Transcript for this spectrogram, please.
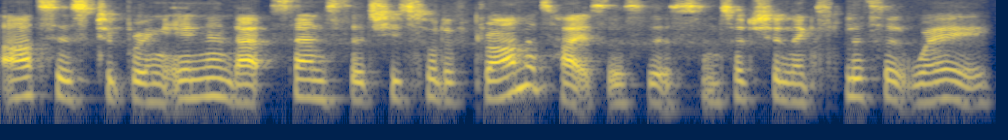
artist to bring in in that sense that she sort of dramatizes this in such an explicit way,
